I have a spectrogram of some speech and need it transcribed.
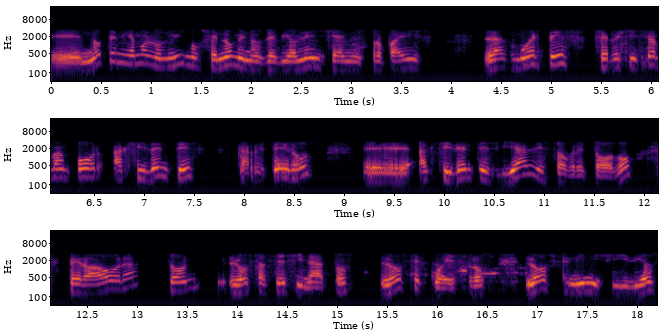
eh, no teníamos los mismos fenómenos de violencia en nuestro país. Las muertes se registraban por accidentes carreteros, eh, accidentes viales sobre todo, pero ahora son los asesinatos, los secuestros, los feminicidios,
